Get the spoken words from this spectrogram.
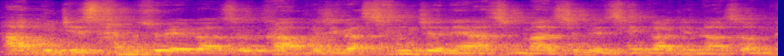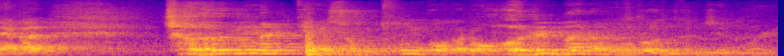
아버지 산소에 가서 그 아버지가 생전에 하신 말씀이 생각이 나서 내가 정말 계속 통곡으로 얼마나 울었는지 몰라요.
